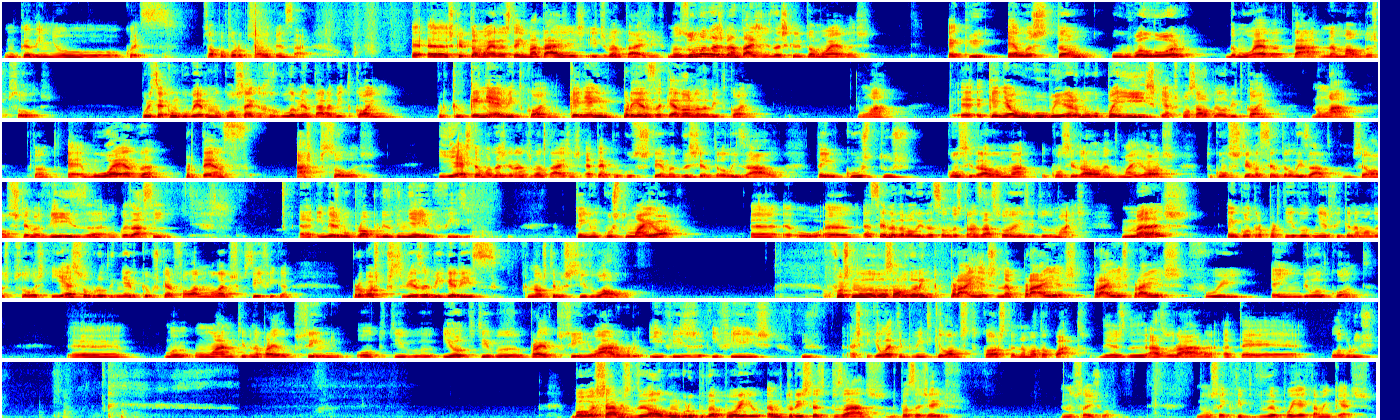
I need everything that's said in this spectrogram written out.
um bocadinho... coisa. Só para pôr o pessoal a pensar. As criptomoedas têm vantagens e desvantagens. Mas uma das vantagens das criptomoedas é que elas estão... O valor da moeda está na mão das pessoas. Por isso é que um governo não consegue regulamentar a Bitcoin. Porque quem é a Bitcoin? Quem é a empresa que é dona da Bitcoin? Não há. Eh, quem é o governo, o país que é responsável pela Bitcoin? Não há. Portanto, a moeda pertence às pessoas. E esta é uma das grandes vantagens, até porque o sistema descentralizado tem custos consideravelmente maiores do que um sistema centralizado, como sei lá, o sistema Visa, uma coisa assim. Eh, e mesmo o próprio dinheiro físico tem um custo maior. Eh, a cena da validação das transações e tudo mais. Mas, em contrapartida, o dinheiro fica na mão das pessoas. E é sobre o dinheiro que eu vos quero falar numa live específica, para vós perceberes a vigarice que nós temos sido algo. Foste nadador Salvador em que praias? Na praias, praias, praias, fui em Vila de Conte. Uh, um ano estive na Praia do Pocinho, outro tive, e outro tive Praia do Pocinho, Árvore, e fiz, e fiz acho que aquilo é tipo 20 km de costa na Moto 4, desde Azurara até Labrujo. Boa, sabes de algum grupo de apoio a motoristas pesados, de passageiros? Não sei, João. Não sei que tipo de apoio é que também queres.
